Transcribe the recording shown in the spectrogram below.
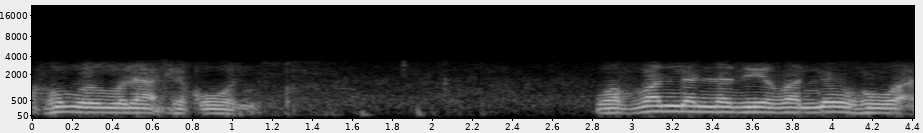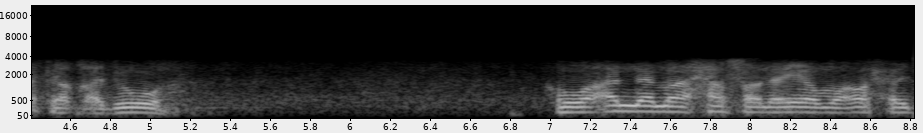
هم المنافقون. والظن الذي ظنوه واعتقدوه هو أن ما حصل يوم أحد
